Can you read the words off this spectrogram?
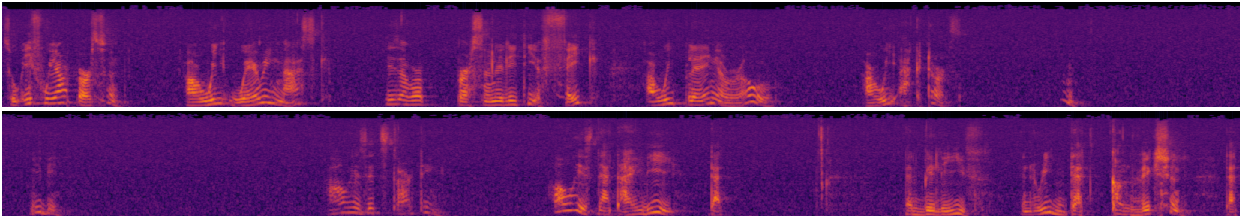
So if we are person, are we wearing mask? Is our personality a fake? Are we playing a role? Are we actors? Hmm. Maybe. How is it starting? How is that idea, that, that belief, and read that conviction that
